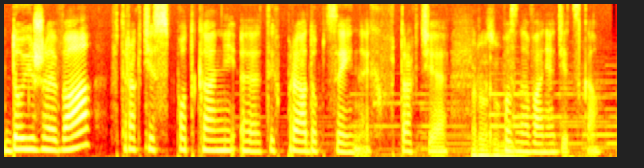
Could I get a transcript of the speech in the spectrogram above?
dojrzewa w trakcie spotkań y, tych preadopcyjnych, w trakcie Rozumiem. poznawania dziecka.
